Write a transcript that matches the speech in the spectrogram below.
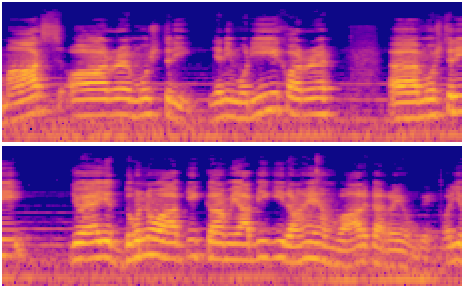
मार्स और मुश्तरी, यानी मुरीख और मुश्तरी जो है, ये दोनों आपकी कामयाबी की राहें हमवार कर रहे होंगे और ये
